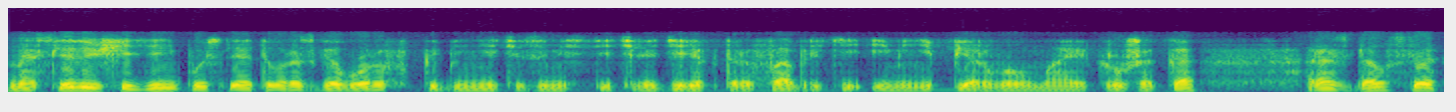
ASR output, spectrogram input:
На следующий день после этого разговора в кабинете заместителя директора фабрики имени 1 мая Кружака раздался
